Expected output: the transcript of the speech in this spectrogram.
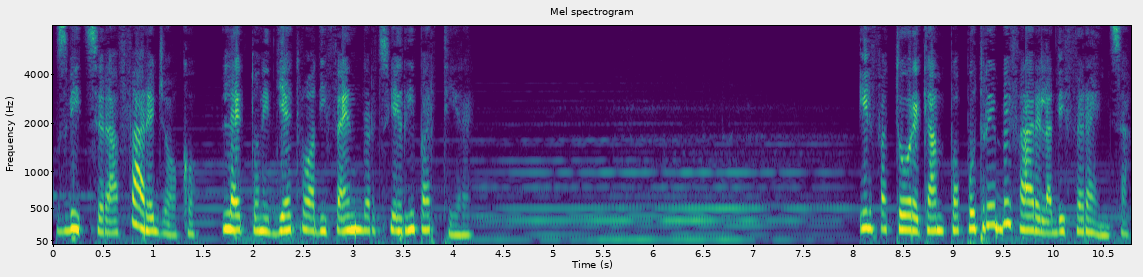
Svizzera a fare gioco, lettoni dietro a difendersi e ripartire. Il fattore campo potrebbe fare la differenza,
